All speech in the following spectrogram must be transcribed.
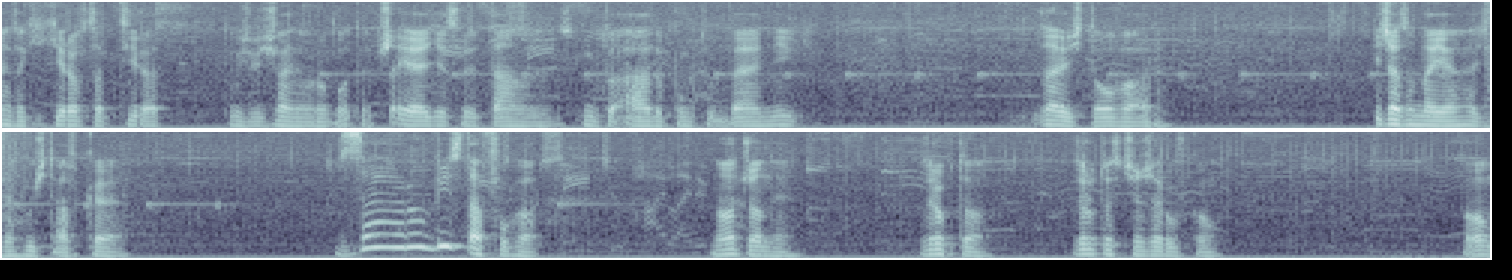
E, taki kierowca tira to musi być fajną robotę. Przejedzie sobie tam z punktu A do punktu B, nie... zawieźć towar. I czasem najechać na huśtawkę. Zarobista fucha. No Johnny, zrób to. Zrób to z ciężarówką. O,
